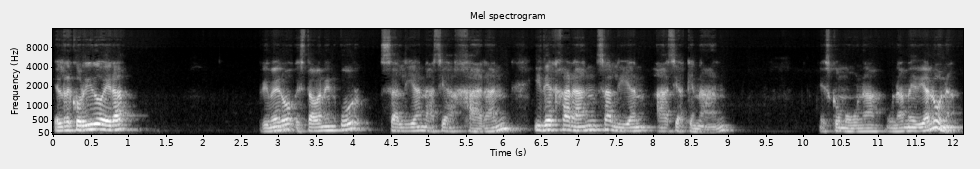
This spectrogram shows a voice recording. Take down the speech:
El recorrido era, primero estaban en Ur, salían hacia Harán y de Harán salían hacia Kenan. Es como una, una media luna.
